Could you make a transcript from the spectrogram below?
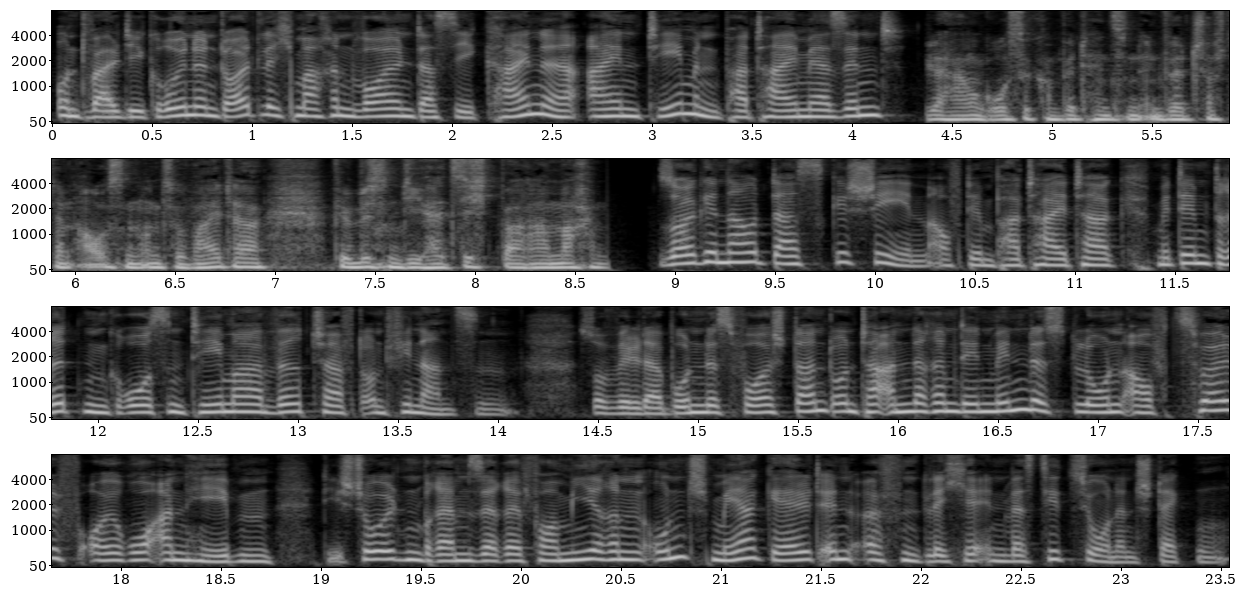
Und weil die Grünen deutlich machen wollen, dass sie keine Ein-Themen-Partei mehr sind. Wir haben große Kompetenzen in Wirtschaft, in Außen und so weiter. Wir müssen die halt sichtbarer machen soll genau das geschehen auf dem Parteitag mit dem dritten großen Thema Wirtschaft und Finanzen. So will der Bundesvorstand unter anderem den Mindestlohn auf 12 Euro anheben, die Schuldenbremse reformieren und mehr Geld in öffentliche Investitionen stecken.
